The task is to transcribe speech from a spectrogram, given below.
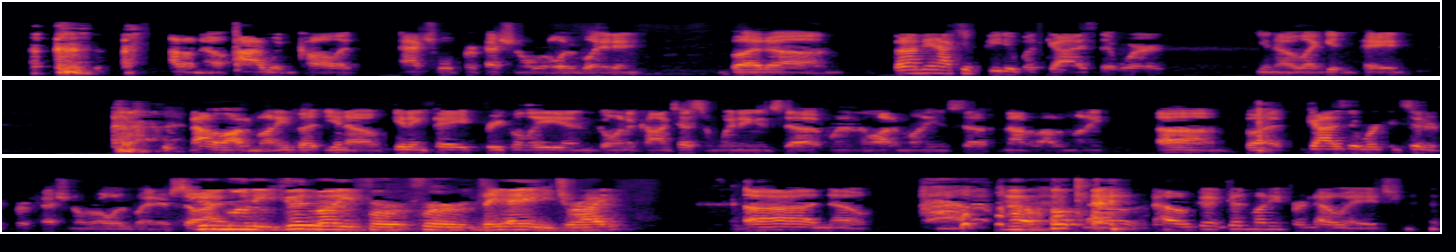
I don't know. I wouldn't call it actual professional rollerblading, but, um, but I mean, I competed with guys that were, you know, like getting paid not a lot of money, but you know, getting paid frequently and going to contests and winning and stuff, winning a lot of money and stuff, not a lot of money. Um, but guys that were considered professional rollerbladers. So good I, money, good money for for the age, right? Uh, no. no, okay. No, no, good good money for no age.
